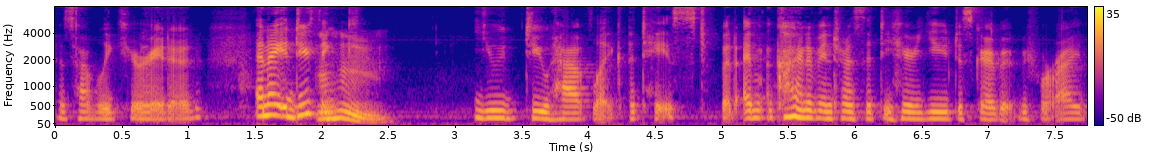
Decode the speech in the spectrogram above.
is heavily curated, and I do think you do have like a taste, but I'm kind of interested to hear you describe it before I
